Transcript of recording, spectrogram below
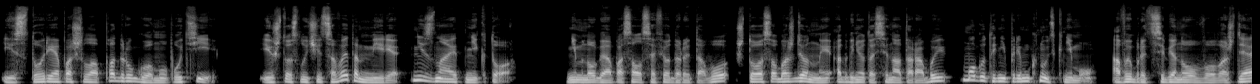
история пошла по другому пути. И что случится в этом мире, не знает никто. Немного опасался Федор и того, что освобожденные от гнета Сената рабы могут и не примкнуть к нему, а выбрать себе нового вождя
